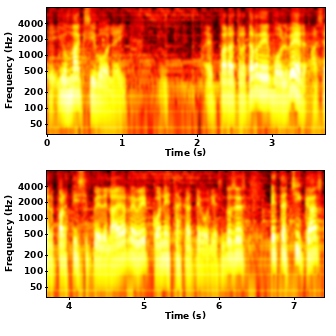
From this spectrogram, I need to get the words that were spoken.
eh, y un maxi vóley. Eh, para tratar de volver a ser partícipe de la ARB con estas categorías. Entonces, estas chicas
